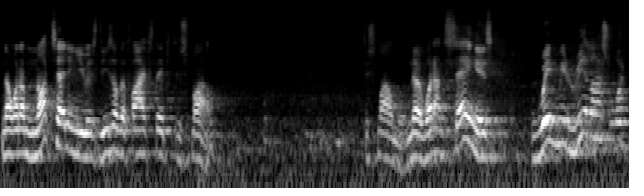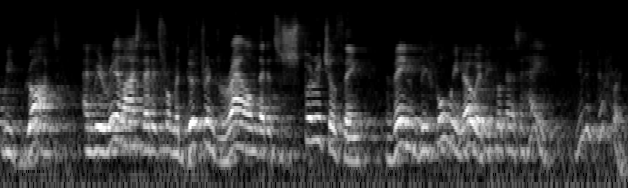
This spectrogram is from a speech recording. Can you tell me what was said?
Now, what I'm not telling you is these are the five steps to smile. To smile more. No, what I'm saying is when we realize what we've got and we realize that it's from a different realm, that it's a spiritual thing, then before we know it, people are going to say, hey, you look different.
